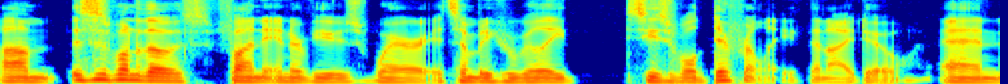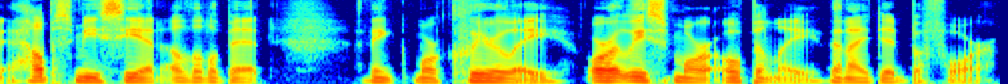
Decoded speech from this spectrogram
Um, this is one of those fun interviews where it's somebody who really sees the world differently than I do and helps me see it a little bit, I think, more clearly, or at least more openly than I did before.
